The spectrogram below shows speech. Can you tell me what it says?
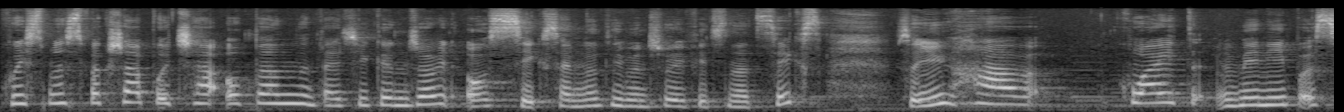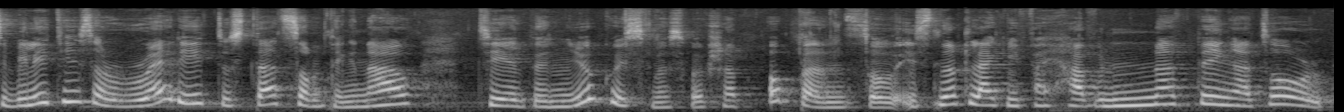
Christmas workshops which are open that you can join or six I'm not even sure if it's not six. So you have quite many possibilities already to start something now till the new Christmas workshop opens. So it's not like if I have nothing at all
